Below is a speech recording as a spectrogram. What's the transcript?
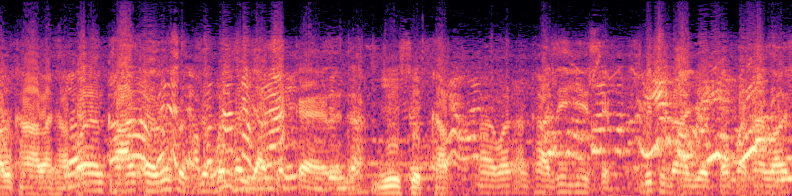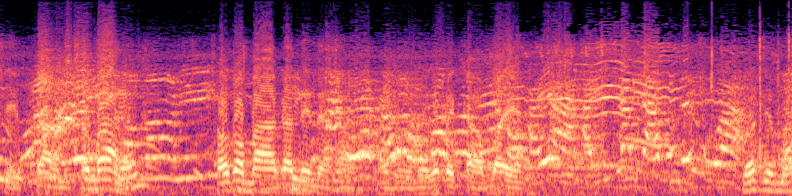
อังคารแล้วครับวันอังคารเออรู้สึกจะไม่ค่อยอยากจะแก่เลยนะยี่สิบครับวันอังคารที่ยี่สิบมิถุนายนสองพันห้าร้อยสี่สิบ้านเขาก็มากันเลยนะเราก็ไปกราบไหว้รถยังมา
